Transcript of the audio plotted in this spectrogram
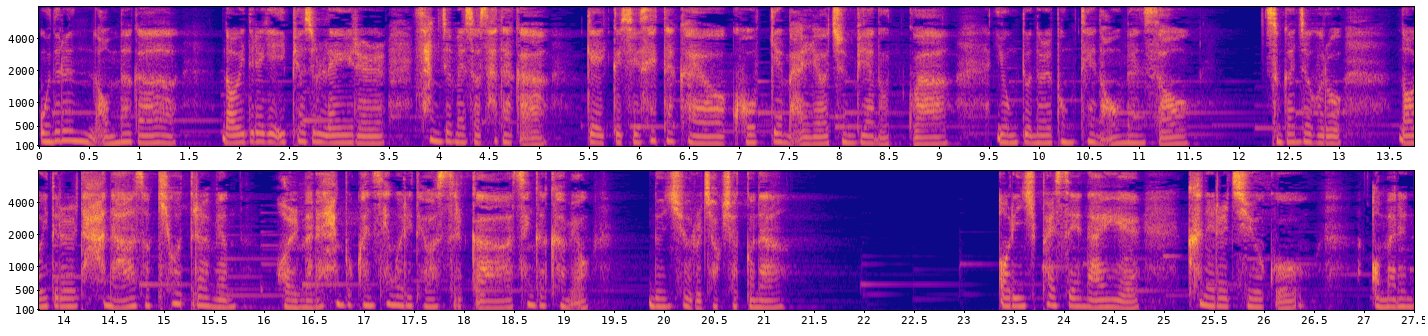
오늘은 엄마가 너희들에게 입혀줄 레일을 상점에서 사다가 깨끗이 세탁하여 곱게 말려 준비한 옷과 용돈을 봉투에 넣으면서 순간적으로 너희들을 다 낳아서 키웠더라면 얼마나 행복한 생활이 되었을까 생각하며 눈시울을 적셨구나. 어린 18세의 나이에 큰애를 지우고 엄마는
